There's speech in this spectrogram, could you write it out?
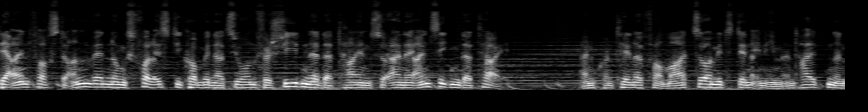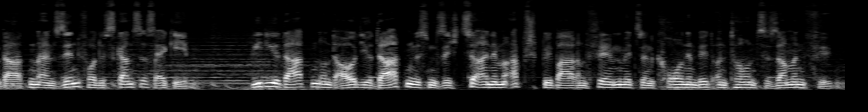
Der einfachste Anwendungsfall ist die Kombination verschiedener Dateien zu einer einzigen Datei. Ein Containerformat soll mit den in ihm enthaltenen Daten ein sinnvolles Ganzes ergeben. Videodaten und Audiodaten müssen sich zu einem abspielbaren Film mit synchronem Bild und Ton zusammenfügen.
